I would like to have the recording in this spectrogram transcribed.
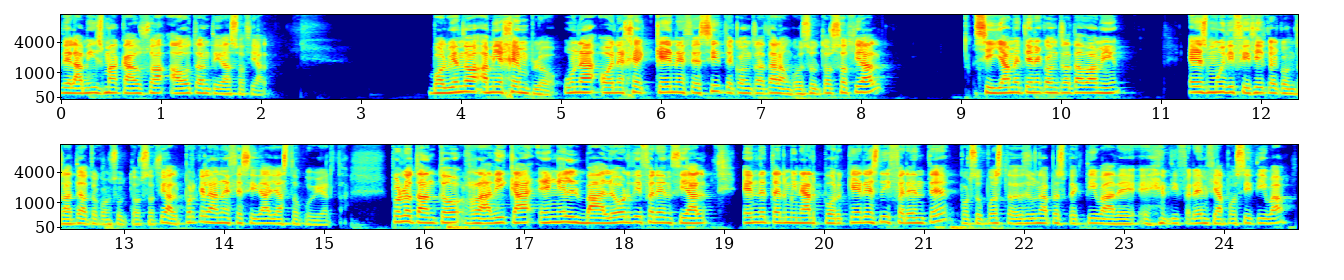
de la misma causa a otra entidad social. Volviendo a mi ejemplo, una ONG que necesite contratar a un consultor social, si ya me tiene contratado a mí, es muy difícil que contrate a otro consultor social, porque la necesidad ya está cubierta. Por lo tanto, radica en el valor diferencial, en determinar por qué eres diferente, por supuesto desde una perspectiva de eh, diferencia positiva,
